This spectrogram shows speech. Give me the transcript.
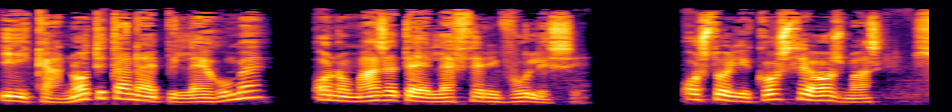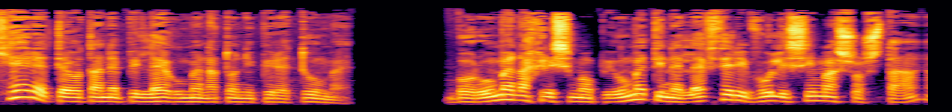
Η ικανότητα να επιλέγουμε ονομάζεται ελεύθερη βούληση. Ο στοργικός Θεός μας χαίρεται όταν επιλέγουμε να τον υπηρετούμε. Μπορούμε να χρησιμοποιούμε την ελεύθερη βούλησή μας σωστά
